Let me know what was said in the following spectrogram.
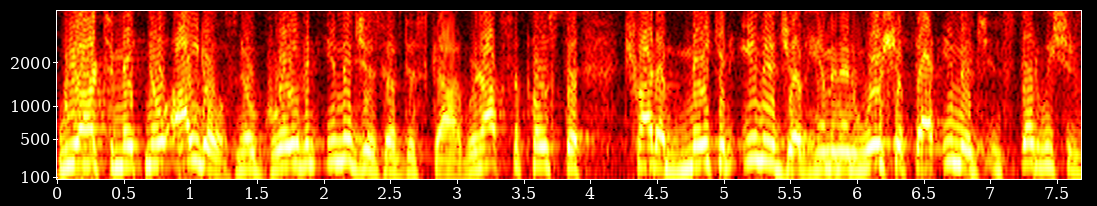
We are to make no idols, no graven images of this God. We're not supposed to try to make an image of him and then worship that image. Instead, we should,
